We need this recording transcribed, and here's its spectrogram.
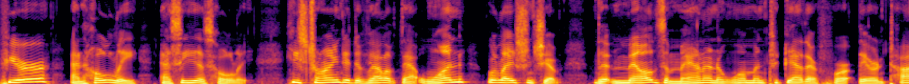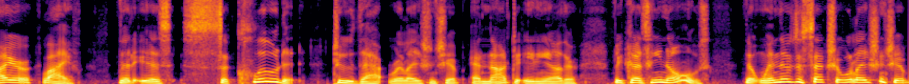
pure and holy as He is holy. He's trying to develop that one relationship that melds a man and a woman together for their entire life, that is secluded to that relationship and not to any other, because He knows that when there's a sexual relationship,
